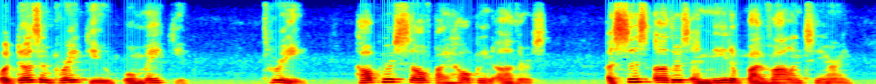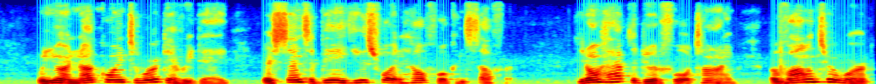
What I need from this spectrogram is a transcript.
what doesn't break you will make you. 3. Help yourself by helping others. Assist others in need by volunteering. When you are not going to work every day, your sense of being useful and helpful can suffer. You don't have to do it full time, but volunteer work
